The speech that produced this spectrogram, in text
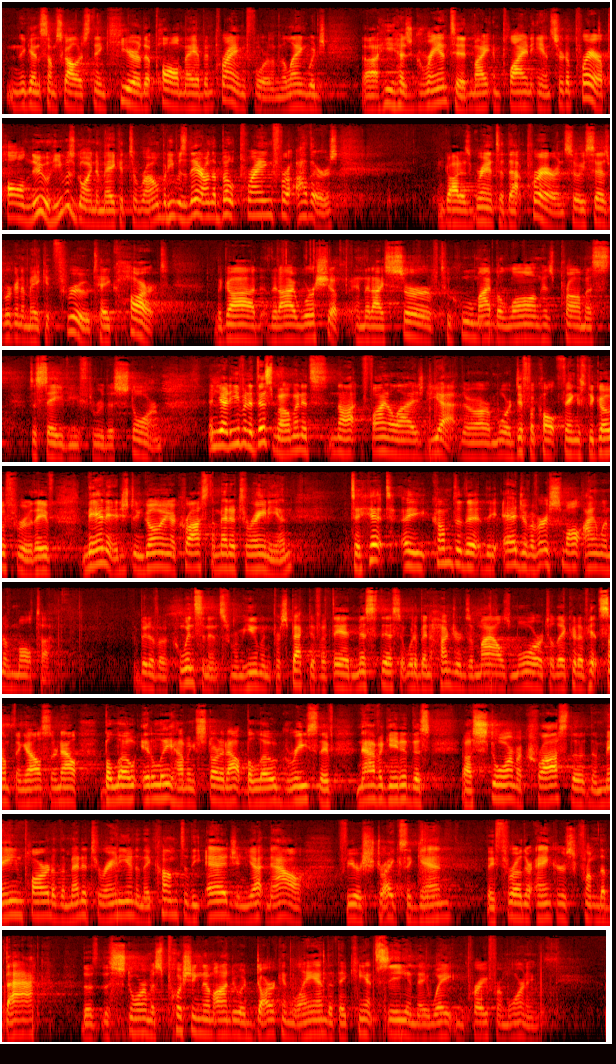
And again, some scholars think here that Paul may have been praying for them. The language uh, he has granted might imply an answer to prayer. Paul knew he was going to make it to Rome, but he was there on the boat praying for others. And God has granted that prayer. And so he says, We're going to make it through. Take heart. The God that I worship and that I serve, to whom I belong, has promised to save you through this storm. And yet, even at this moment, it's not finalized yet. There are more difficult things to go through. They've managed in going across the Mediterranean to hit a, come to the, the edge of a very small island of Malta. A bit of a coincidence from a human perspective. If they had missed this, it would have been hundreds of miles more till they could have hit something else. They're now below Italy, having started out below Greece. They've navigated this uh, storm across the, the main part of the Mediterranean, and they come to the edge, and yet now fear strikes again. They throw their anchors from the back the, the storm is pushing them onto a darkened land that they can't see, and they wait and pray for morning.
